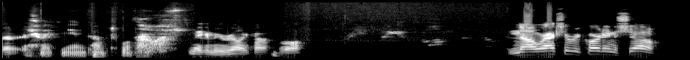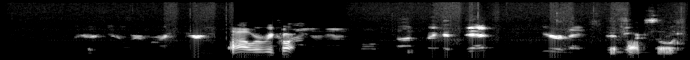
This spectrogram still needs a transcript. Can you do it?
Uh, It's making me uncomfortable now. it's making me real uncomfortable. No, we're actually recording the show. Oh, we're recording. For fuck's sake.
